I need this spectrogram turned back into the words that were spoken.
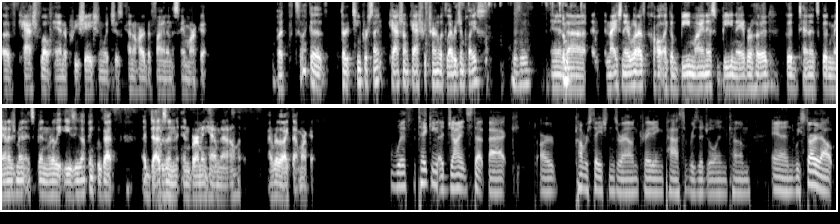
of cash flow and appreciation, which is kind of hard to find in the same market. But it's like a 13% cash on cash return with leverage in place. Mm-hmm. And uh, a nice neighborhood. I would call it like a B minus B neighborhood. Good tenants, good management. It's been really easy. I think we've got a dozen in Birmingham now. I really like that market with taking a giant step back, our conversations around creating passive residual income, and we started out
